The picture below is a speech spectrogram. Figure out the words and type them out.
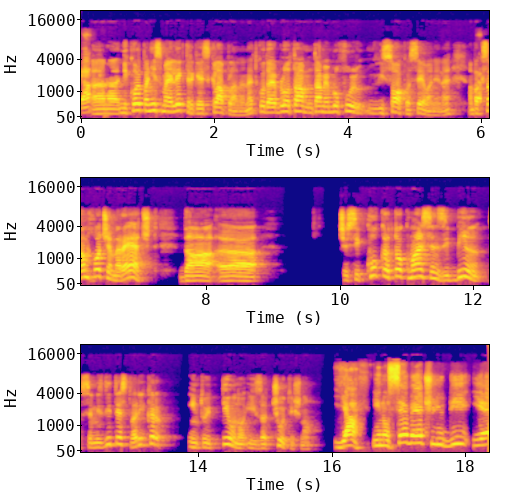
ja. uh, nikoli pa nismo elektrike izklapljali. Tako da je bilo tam, tam je bilo ful visoko sevanje. Ne? Ampak ja. sam hočem reči, da uh, če si kokr tok mal senzibilen, se mi zdi te stvari, ker intuitivno jih začutiš. No? Ja, in vse več ljudi je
